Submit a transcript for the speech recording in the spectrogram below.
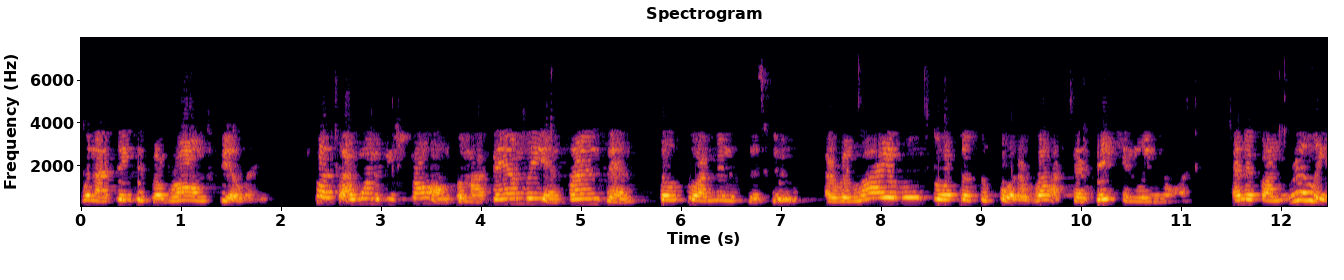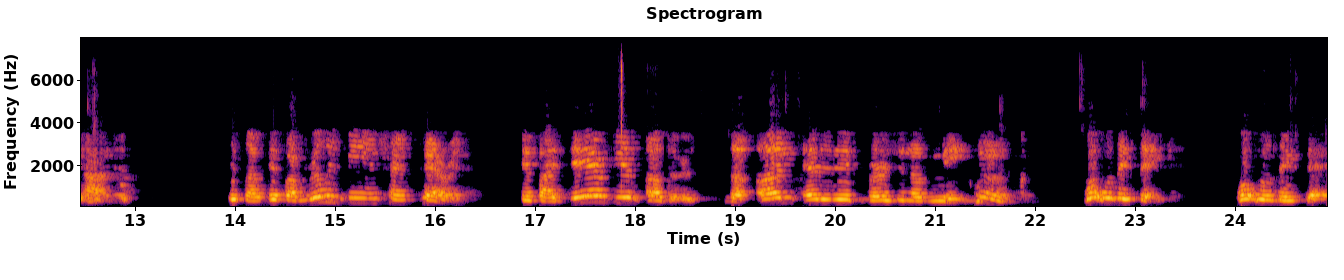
when I think it's a wrong feeling. Plus, I want to be strong for my family and friends and those who I minister to. A reliable source of support, a rock that they can lean on. And if I'm really honest, if, I, if I'm really being transparent, if I dare give others the unedited version of me, hmm, what will they think? What will they say?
